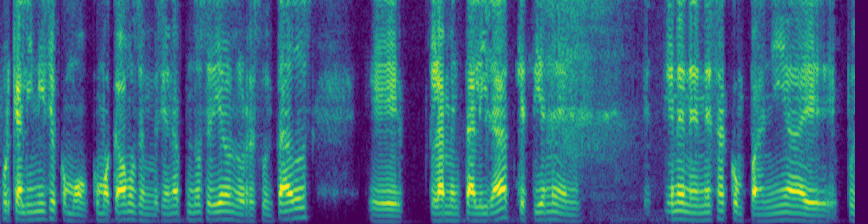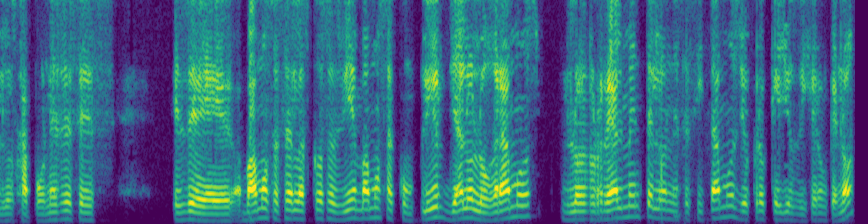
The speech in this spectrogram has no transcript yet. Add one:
porque al inicio, como, como acabamos de mencionar, no se dieron los resultados. la mentalidad que tienen, tienen en esa compañía, pues los japoneses es, es de vamos a hacer las cosas bien, vamos a cumplir, ya lo logramos, lo realmente lo necesitamos, yo creo que ellos dijeron que no,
